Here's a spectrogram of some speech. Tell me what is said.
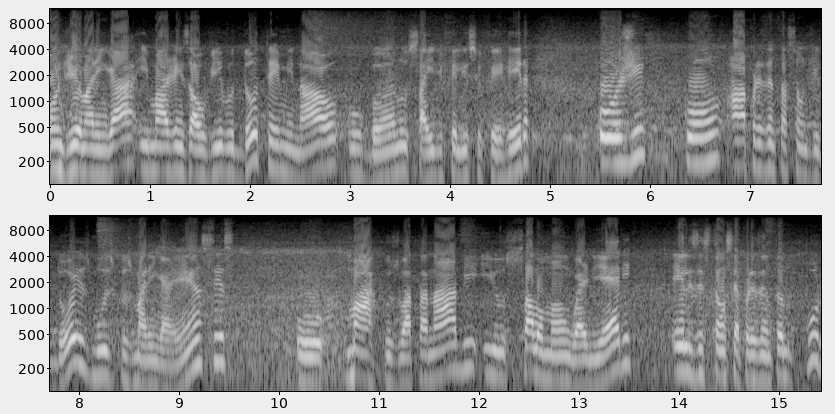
Bom dia Maringá, imagens ao vivo do terminal urbano Saíde Felício Ferreira. Hoje com a apresentação de dois músicos maringaenses, o Marcos Watanabe e o Salomão Guarnieri. Eles estão se apresentando por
